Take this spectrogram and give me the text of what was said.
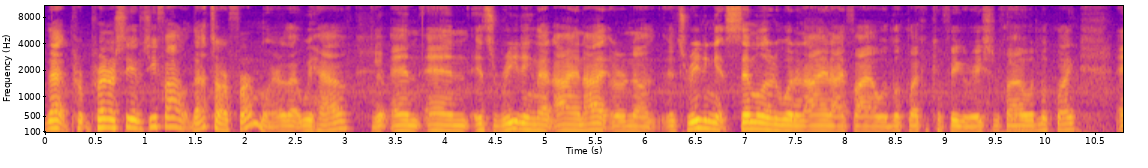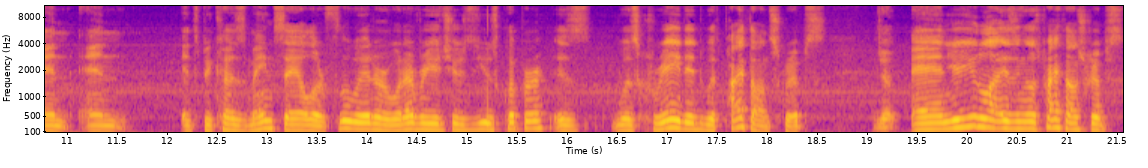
that pr- printer CFG file, that's our firmware that we have, Yep. and and it's reading that INI or no, it's reading it similar to what an INI file would look like, a configuration file would look like, and and it's because mainsail or Fluidd or whatever you choose to use Klipper is was created with Python scripts, Yep. and you're utilizing those Python scripts.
